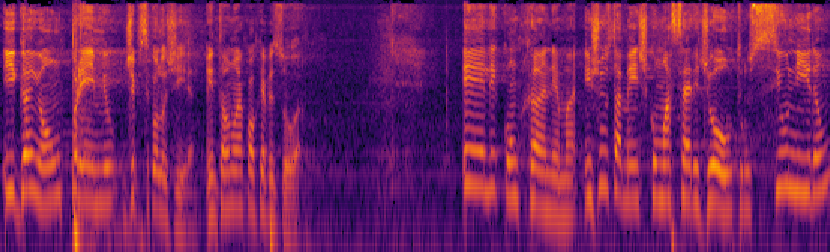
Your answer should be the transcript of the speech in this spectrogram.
e ganhou um prêmio de psicologia. Então não é qualquer pessoa. Ele, com Kahneman e justamente com uma série de outros, se uniram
